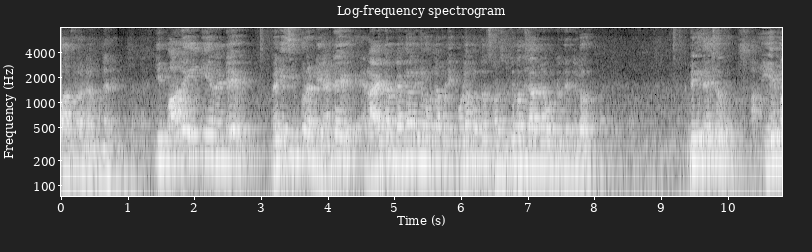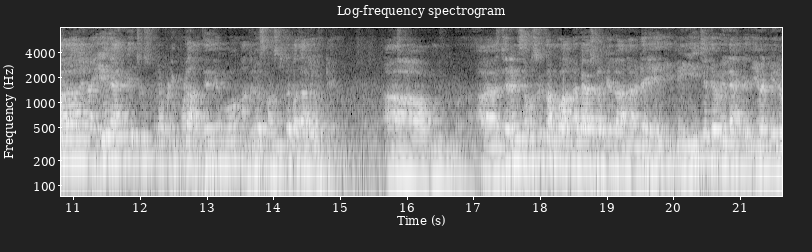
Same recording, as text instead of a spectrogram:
పాత్ర అనేది ఉన్నది. ఈ పాట ఏంటి అని అంటే వెరీ సింపుల్ అండి. అంటే రాయటం బెంగాలీలో ఉన్నప్పటికి కూడా మొత్తం సంస్కృత పదజాలనే ఉంటుంది ఇందులో. మీకు తెలుసు ఏ పదాలైనా ఏ లాంగ్వేజ్ చూసుకున్నప్పటికీ కూడా అత్యధికంగా అందులో సంస్కృత పదాలే ఉంటాయి. జనరల్ సంస్కృతం అన్న భాషలోకి వెళ్ళాలి అంటే each and every language even మీరు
